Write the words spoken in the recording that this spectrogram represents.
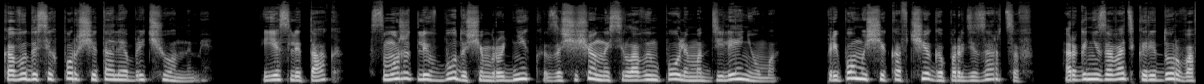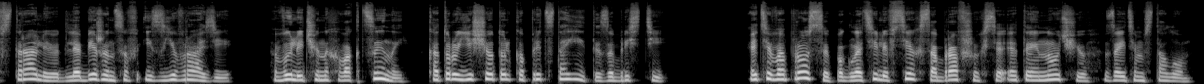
кого до сих пор считали обреченными. Если так, сможет ли в будущем рудник, защищенный силовым полем от делениума, при помощи ковчега парадизарцев организовать коридор в Австралию для беженцев из Евразии, вылеченных вакциной, которую еще только предстоит изобрести? Эти вопросы поглотили всех собравшихся этой ночью за этим столом.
